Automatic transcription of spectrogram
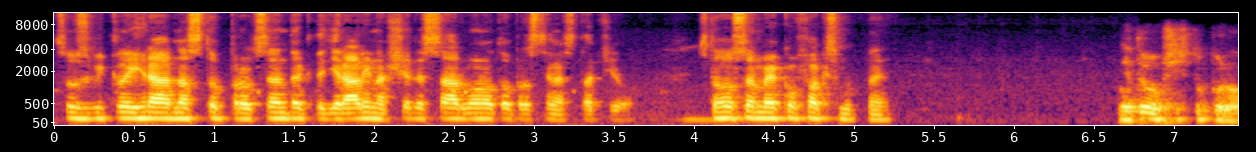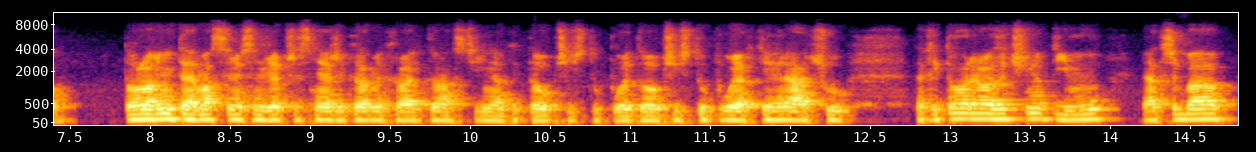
jsou zvyklí hrát na 100%, tak teď hráli na 60, ono to prostě nestačilo. Z toho jsem jako fakt smutný. Je to o přístupu, no. To hlavní téma si myslím, že přesně říkal Michal, jak to nastíní, jak je to o přístupu, je to o přístupu jak těch hráčů, tak i toho realizačního týmu. Já třeba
